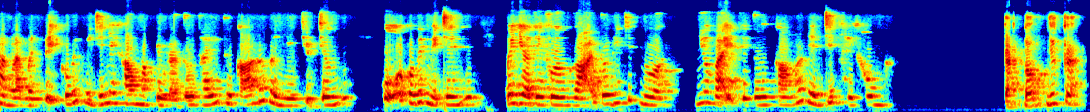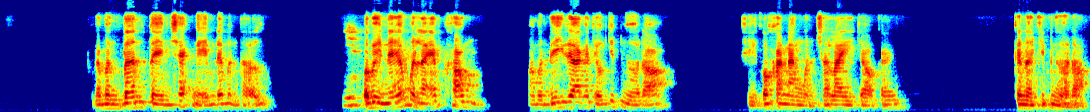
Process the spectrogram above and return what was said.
rằng là mình bị COVID-19 hay không. Mặc dù là tôi thấy tôi có rất là nhiều triệu chứng của COVID-19. Bây giờ thì phường gọi tôi đi chích ngừa. Như vậy thì tôi có nên chích hay không? cách tốt nhất á, là mình nên tìm xét nghiệm để mình thử yeah. Bởi vì nếu mình là f 0 mà mình đi ra cái chỗ chích ngừa đó thì có khả năng mình sẽ lây cho cái cái nơi chích ngừa đó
